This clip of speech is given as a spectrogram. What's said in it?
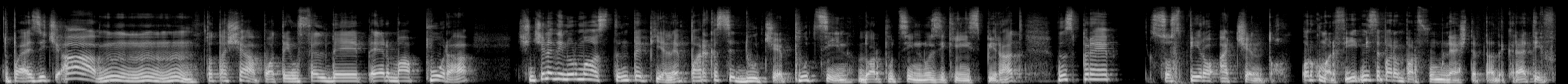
După aia zici, a, mm, mm, mm, tot așa, poate e un fel de erba pura. Și în cele din urmă, stând pe piele, parcă se duce puțin, doar puțin, nu zic că e inspirat, înspre Sospiro Accento. Oricum ar fi, mi se pare un parfum neașteptat de creativ.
